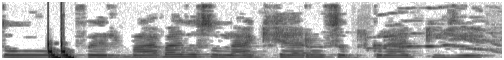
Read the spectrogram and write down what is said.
तो फिर बाय बाय दोस्तों लाइक शेयर और सब्सक्राइब कीजिए।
